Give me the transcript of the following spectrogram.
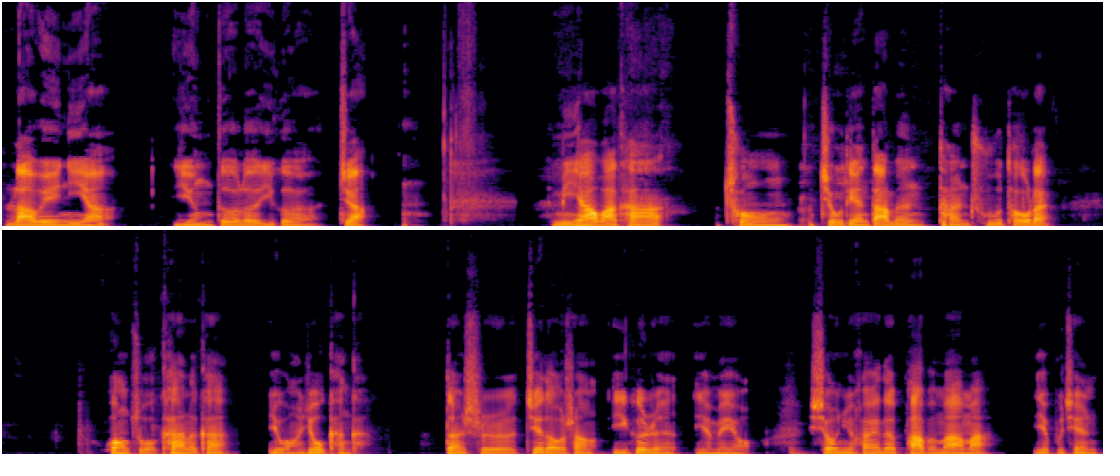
拉维尼亚赢得了一个家。米亚瓦卡从酒店大门探出头来，往左看了看，又往右看看，但是街道上一个人也没有，小女孩的爸爸妈妈也不见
